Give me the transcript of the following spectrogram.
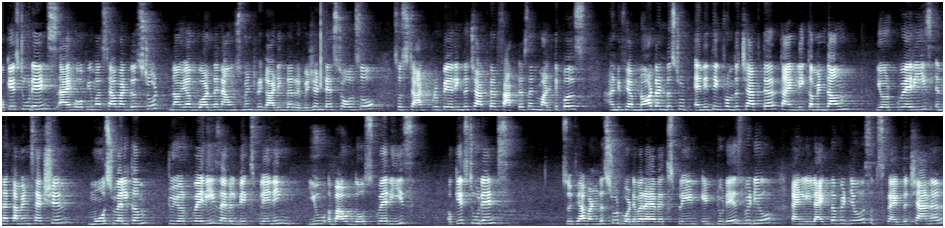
okay students i hope you must have understood. Now you have got the announcement regarding the revision test also. So start preparing the chapter factors and multiples. And if you have not understood anything from the chapter kindly comment down your queries in the comment section. Most welcome to your queries i will be explaining you about those queries okay students so if you have understood whatever i have explained in today's video kindly like the video subscribe the channel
